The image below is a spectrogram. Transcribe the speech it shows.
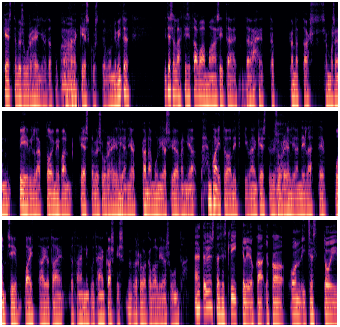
kestävyysurheilijoita mukaan tähän keskusteluun. Niin miten, miten sä lähtisit avaamaan sitä, että, mm. että kannattaako semmoisen pihvillä toimivan kestävyysurheilijan ja kananmunia syövän ja maitoa litkivän kestävyysurheilijan, niin lähtee funtsiin vaihtaa jotain, jotain niin kuin tähän kasvisruokavalion suuntaan. Lähdetään yhdestä asiasta liikkeelle, joka, joka on itse asiassa toi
